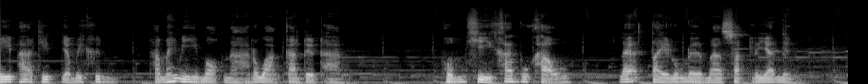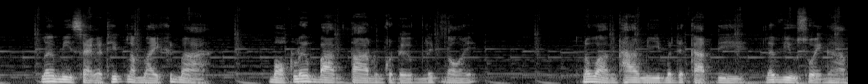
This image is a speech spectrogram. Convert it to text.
นี้พระอาทิตย์ยังไม่ขึ้นทำให้มีหมอกหนาระหว่างการเดินทาง ผมขี่ข้ามภูเขา และไต่ลงเนินมาสักระยะหนึ่ง เริ่มมีแสงอาทิตย์ลำไรขึ้นมาหมอกเริ่มบางตาลงกว่าเดิมเล็กน้อย ระหว่างทางมีบรรยากาศดีและวิวสวยงาม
